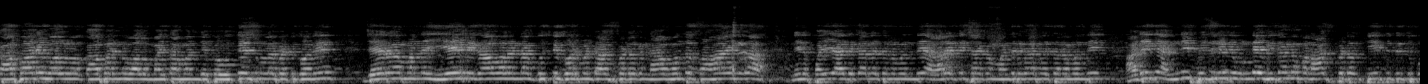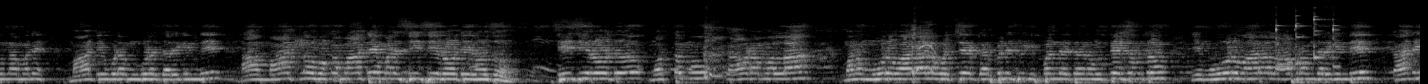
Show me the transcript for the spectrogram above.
కాపాడి వాళ్ళు కాపాడిన వాళ్ళం అవుతామని చెప్పే ఉద్దేశంలో పెట్టుకొని జయరామన్న ఏమి కావాలన్నా గుత్తి గవర్నమెంట్ హాస్పిటల్కి నా వంతు సహాయంగా నేను పై అధికారులు తినమంది ఆరోగ్య శాఖ మంత్రి గారిని తినమంది అడిగి అన్ని ఫెసిలిటీ ఉండే విధంగా మన హాస్పిటల్ తీర్చిదిద్దుకుందామని మాట ఇవ్వడం కూడా జరిగింది. ఆ మాటలో ఒక మాటే మన సీసీ రోడ్ ఈరోజు. సీసీ రోడ్డు మొత్తము కావడం వల్ల మనం మూడు వారాలు వచ్చే గర్భిణీ స్త్రీకి ఇబ్బంది అవుతుందనే ఉద్దేశంతో ఈ మూడు వారాలు ఆపడం జరిగింది. కానీ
